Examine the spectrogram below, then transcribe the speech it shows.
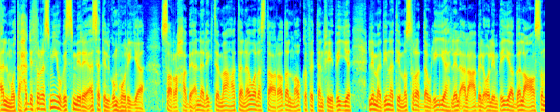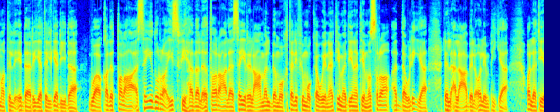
المتحدث الرسمي باسم رئاسة الجمهورية صرح بأن الاجتماع تناول استعراض الموقف التنفيذي لمدينة مصر الدولية للألعاب الأولمبية بالعاصمة الإدارية الجديدة. وقد اطلع السيد الرئيس في هذا الإطار على سير العمل بمختلف مكونات مدينة مصر الدولية للألعاب الأولمبية والتي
